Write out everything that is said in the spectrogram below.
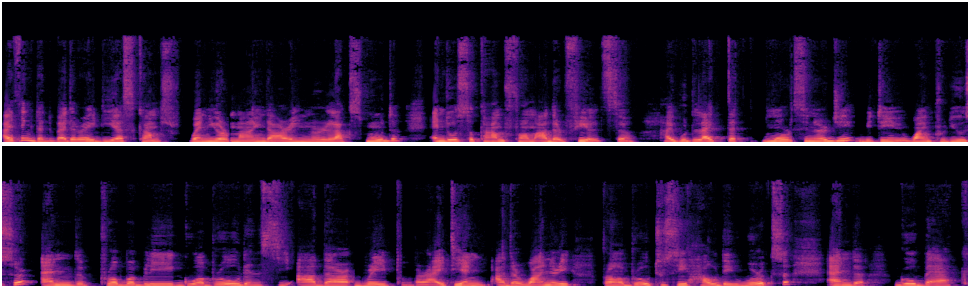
I think that better ideas comes when your mind are in relaxed mood and also come from other fields. I would like that more synergy between wine producer and probably go abroad and see other grape variety and other winery from abroad to see how they works and go back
